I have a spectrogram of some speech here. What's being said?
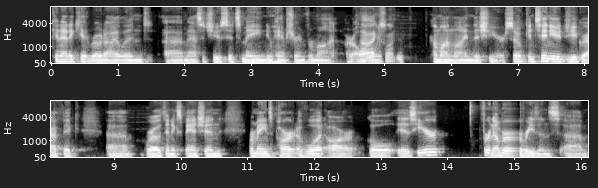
Connecticut, Rhode Island, uh, Massachusetts, Maine, New Hampshire, and Vermont are all oh, excellent. come online this year. So continued geographic uh, growth and expansion remains part of what our goal is here for a number of reasons. Um,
